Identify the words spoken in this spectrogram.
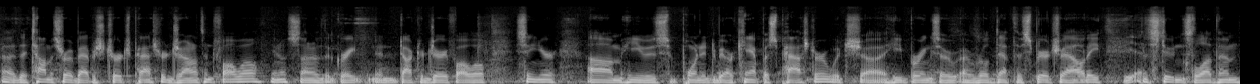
uh, the Thomas Road Baptist Church pastor Jonathan Falwell, you know, son of the great uh, Dr. Jerry Falwell Sr. Um, he was appointed to be our campus pastor, which uh, he brings a, a, real depth of spirituality. Yes. The students love him,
